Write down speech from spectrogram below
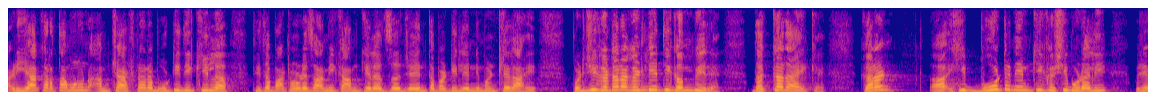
आणि याकरता म्हणून आमच्या असणाऱ्या बोटी देखील तिथं पाठवण्याचं आम्ही काम केल्याचं जयंत पाटील यांनी म्हटलेलं आहे. पण जी घटना घडली आहे ती गंभीर आहे धक्कादायक आहे. कारण ही बोट नेमकी कशी बुडाली? म्हणजे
